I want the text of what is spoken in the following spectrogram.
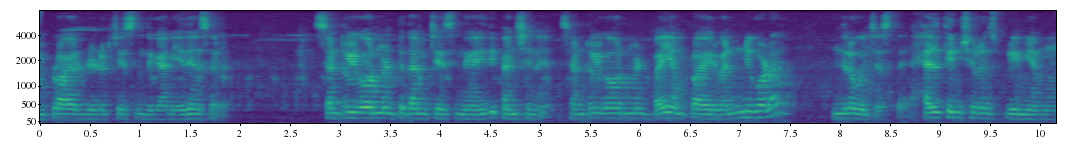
ఎంప్లాయర్ డిడక్ట్ చేసింది కానీ ఏదైనా సరే. సెంట్రల్ గవర్నమెంట్ దానికి చేసింది ఇది పెన్షనే. సెంట్రల్ గవర్నమెంట్ బై ఎంప్లాయర్ ఇవన్నీ కూడా ఇందులోకి వచ్చేస్తాయి. Health insurance premium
